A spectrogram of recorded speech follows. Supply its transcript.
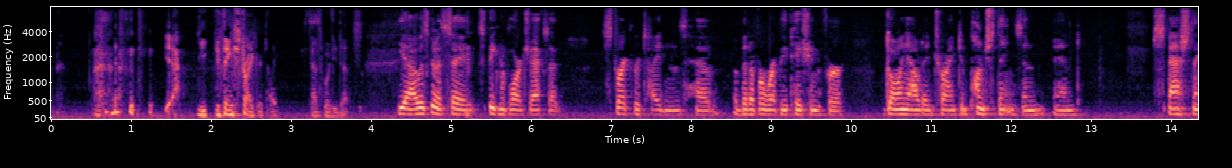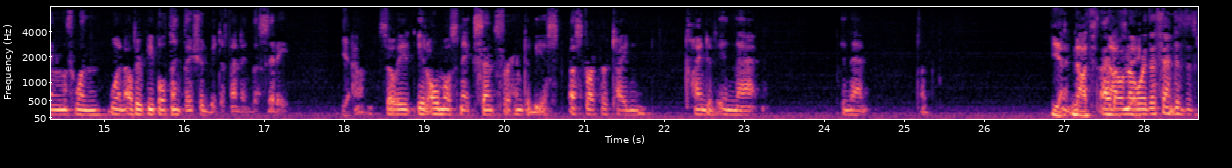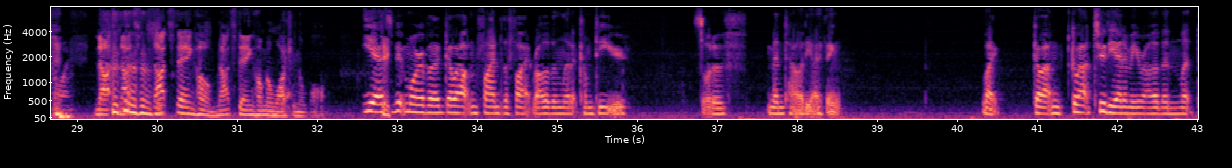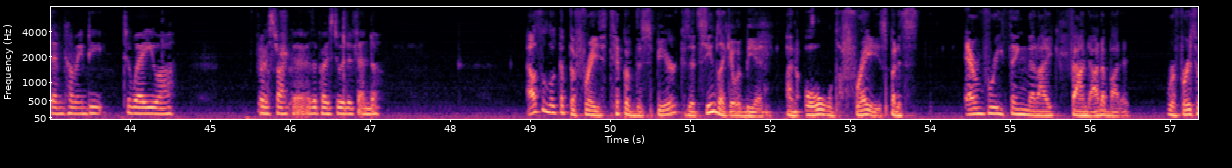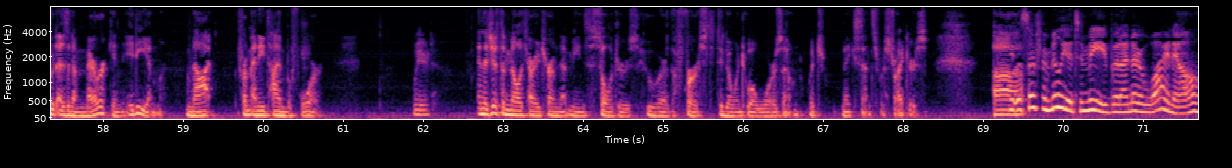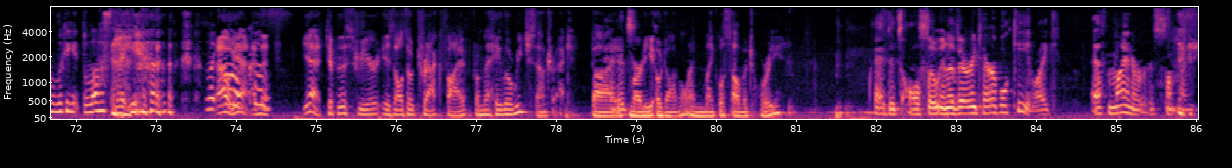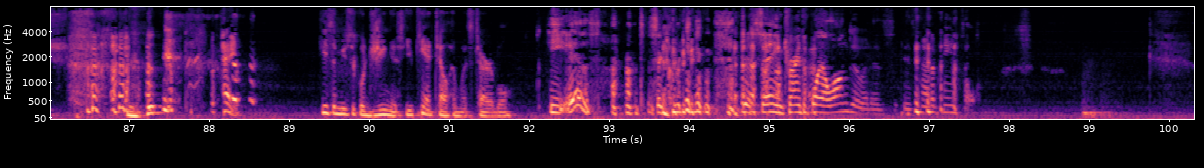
yeah, You, you think Striker Titan. That's what he does. Yeah, I was going to say, speaking of Lord Shax, that Striker Titans have a bit of a reputation for going out and trying to punch things and, and smash things when, when other people think they should be defending the city. Yeah. Um, so it, it almost makes sense for him to be a Striker Titan kind of in that, in that, like, Yeah, not. I not don't know staying- where the sentence is going. Not not not staying home, not staying home and watching the wall. Yeah, it's a bit more of a go out and find the fight rather than let it come to you sort of mentality, I think. Like go out and go out to the enemy rather than let them come into to where you are for Yeah, a striker as opposed to a defender. I also looked up the phrase "tip of the spear" because it seems like it would be an an old phrase, but it's everything that I found out about it refers to it as an American idiom, not from any time before. weird. And it's just a military term that means soldiers who are the first to go into a war zone, which makes sense for strikers. it Uh, was so familiar to me, but I know why now, looking at the last note you have. Like, oh, oh, yeah, of and then, yeah, "Tip of the Spear" is also track five from the Halo Reach soundtrack by And Marty O'Donnell and Michael Salvatori. And it's also in a very terrible key, like F minor or something. hey, he's a musical genius. You can't tell him what's terrible. He is. I'm not disagreeing. Just saying, trying to play along to it is, is kind of painful.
